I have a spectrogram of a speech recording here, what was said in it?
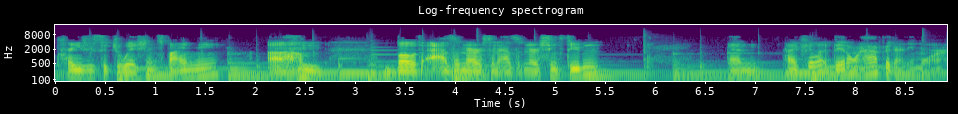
crazy situations find me. Um, both as a nurse and as a nursing student. And I feel like they don't happen anymore.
